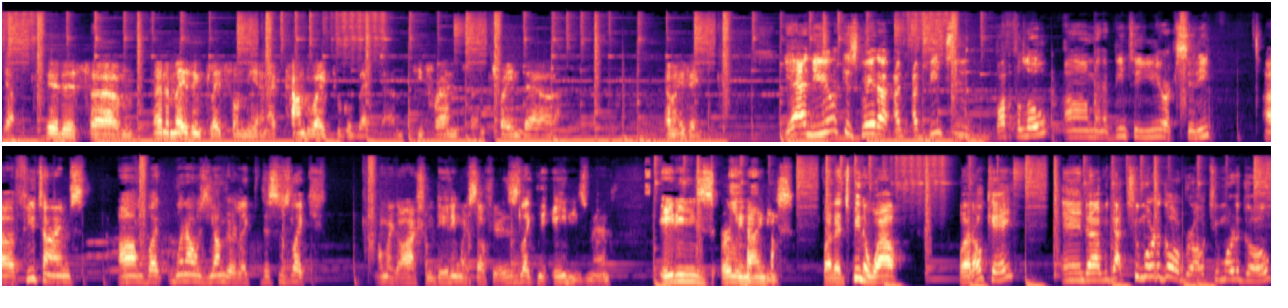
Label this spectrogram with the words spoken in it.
Yeah. It is um, an amazing place for me, and I can't wait to go back there and see friends and train there. Amazing. Yeah, New York is great. I, I've, I've been to Buffalo um, and I've been to New York City uh, a few times. Um, but when I was younger, like this is like, oh my gosh, I'm dating myself here. This is like the 80s, man. 80s, early 90s. But it's been a while. But okay. And uh, we got two more to go, bro. Two more to go.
